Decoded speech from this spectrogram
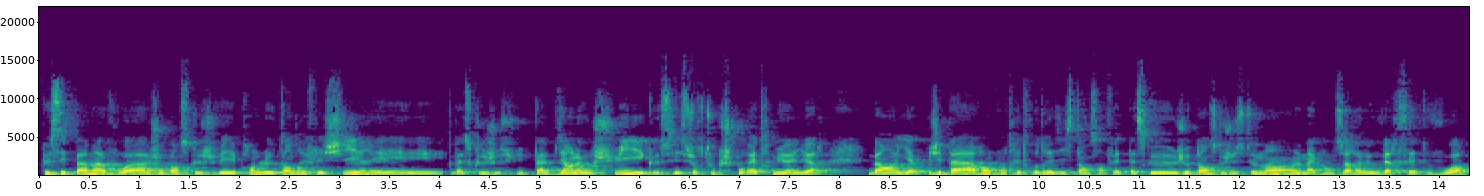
que c'est pas ma voie, je pense que je vais prendre le temps de réfléchir et parce que je suis pas bien là où je suis et que c'est surtout que je pourrais être mieux ailleurs. Ben, j'ai pas rencontré trop de résistance en fait parce que je pense que justement ma grande sœur avait ouvert cette voie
